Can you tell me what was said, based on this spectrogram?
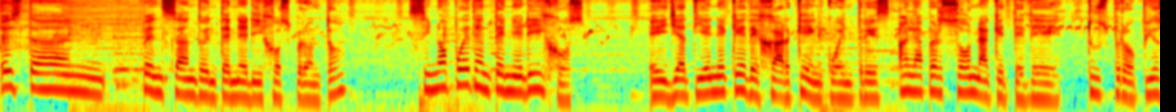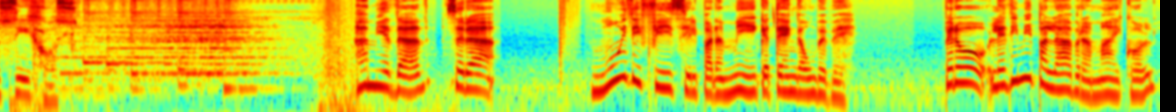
¿Están pensando en tener hijos pronto? Si no pueden tener hijos, ella tiene que dejar que encuentres a la persona que te dé tus propios hijos. A mi edad será muy difícil para mí que tenga un bebé. Pero le di mi palabra a Michael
